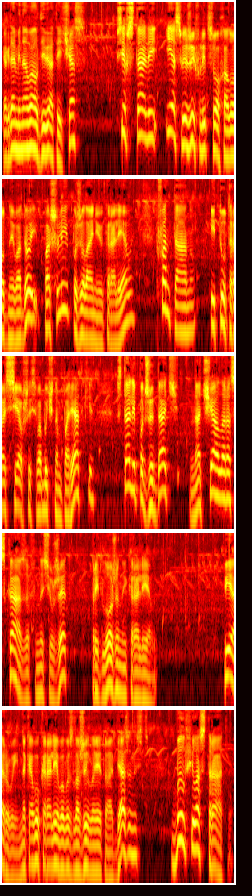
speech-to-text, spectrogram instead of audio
Когда миновал девятый час, все встали и, освежив лицо холодной водой, пошли, по желанию королевы, к фонтану, и тут, рассевшись в обычном порядке, стали поджидать начала рассказов на сюжет, предложенный королевой. Первый, на кого королева возложила эту обязанность, был Филострата,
